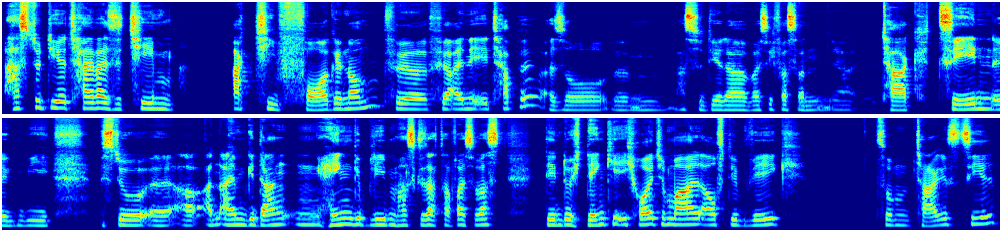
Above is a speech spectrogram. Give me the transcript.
Hast du dir teilweise Themen aktiv vorgenommen für, für eine Etappe? Also ähm, hast du dir da, weiß ich was, an ja, Tag zehn irgendwie, bist du äh, an einem Gedanken hängen geblieben, hast gesagt, ach, weißt du was, den durchdenke ich heute mal auf dem Weg zum Tagesziel?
